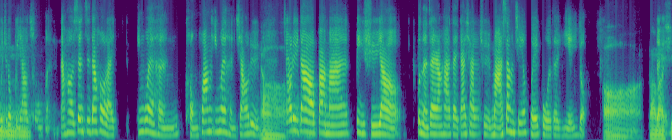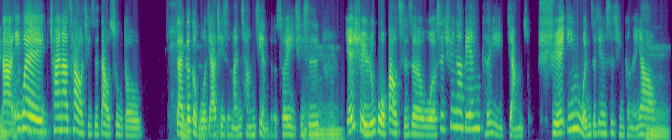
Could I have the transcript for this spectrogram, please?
我就不要嗯。出门。然后甚至到后来，因为很恐慌，因为很焦虑，啊，焦虑到爸妈必须要不能再让他再待下去，马上接回国的也有。哦，爸妈对，那因为 China Town 其实到处都在各个是国家其实蛮常见的，所以其实也许如果保持着我是去那边可以讲学英文这件事情，可能要、嗯。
